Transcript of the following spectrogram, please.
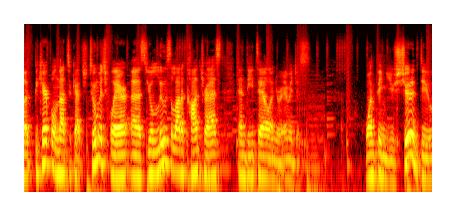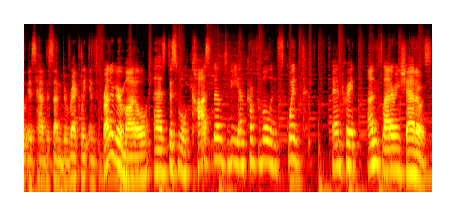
But be careful not to catch too much flare as you'll lose a lot of contrast and detail on your images. One thing you shouldn't do is have the sun directly in front of your model, as this will cause them to be uncomfortable and squint and create unflattering shadows.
